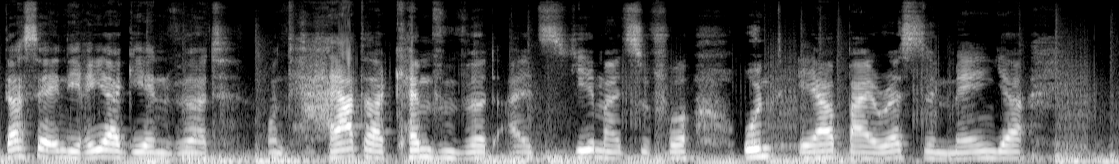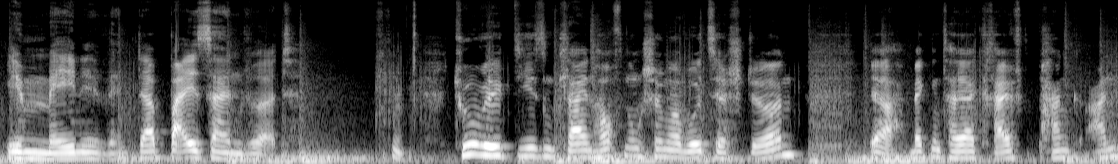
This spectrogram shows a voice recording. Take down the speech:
dass er in die Reha gehen wird und härter kämpfen wird als jemals zuvor und er bei WrestleMania im Main Event dabei sein wird. Hm. Tour will diesen kleinen Hoffnungsschimmer wohl zerstören. Ja, McIntyre greift Punk an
